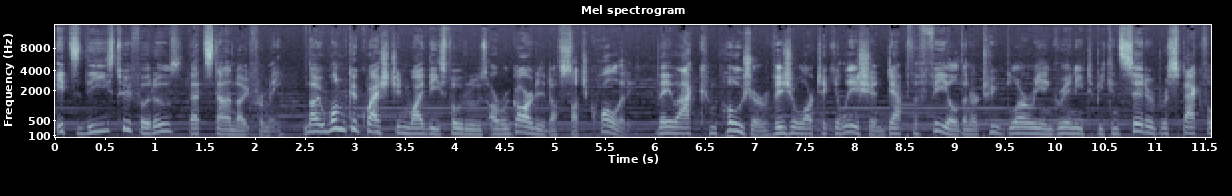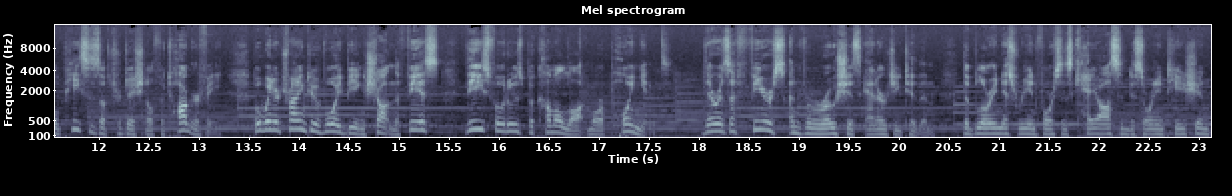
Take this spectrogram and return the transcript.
It's these two photos that stand out for me. Now, one could question why these photos are regarded of such quality. They lack composure, visual articulation, depth of field, and are too blurry and grainy to be considered respectful pieces of traditional photography. But when you're trying to avoid being shot in the face, these photos become a lot more poignant. There is a fierce and ferocious energy to them. The blurriness reinforces chaos and disorientation,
